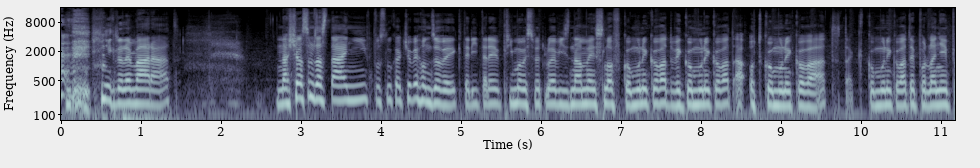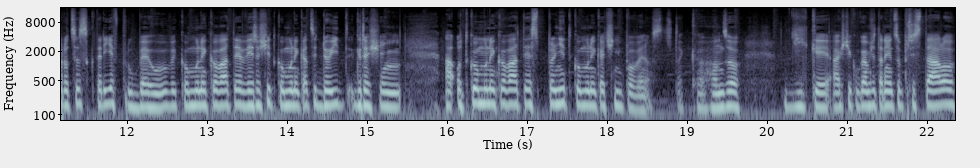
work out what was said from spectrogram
nikdo nemá rád. Našel jsem zastání v posluchačovi Honzovi, který tady přímo vysvětluje významy slov komunikovat, vykomunikovat a odkomunikovat. Tak komunikovat je podle něj proces, který je v průběhu, vykomunikovat je vyřešit komunikaci, dojít k řešení a odkomunikovat je splnit komunikační povinnost. Tak Honzo, díky. A ještě koukám, že tady něco přistálo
